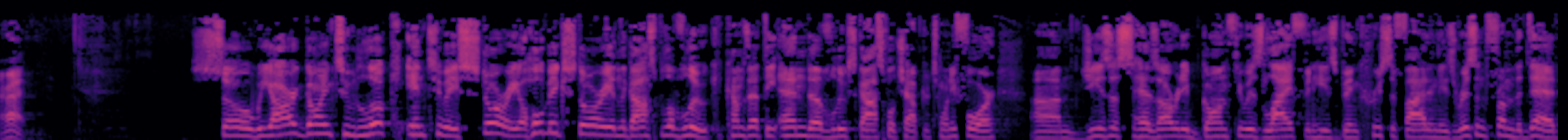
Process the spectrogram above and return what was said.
All right. So we are going to look into a story, a whole big story in the Gospel of Luke. It comes at the end of Luke's Gospel, chapter 24. Um, Jesus has already gone through his life and he's been crucified and he's risen from the dead.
